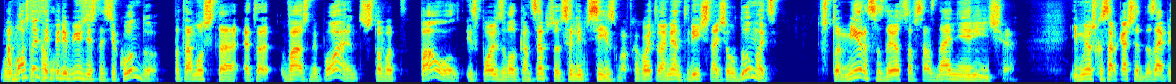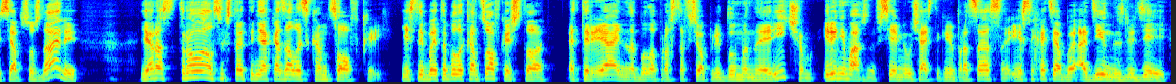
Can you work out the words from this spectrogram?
а типа можно я тебя перебью здесь на секунду? Потому что это важный поинт, что вот Пауэлл использовал концепцию солипсизма. В какой-то момент Рич начал думать, что мир создается в сознании Рича. И мы немножко саркашно до записи обсуждали. Я расстроился, что это не оказалось концовкой. Если бы это было концовкой, что это реально было просто все придуманное Ричем, или неважно, всеми участниками процесса, если хотя бы один из людей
